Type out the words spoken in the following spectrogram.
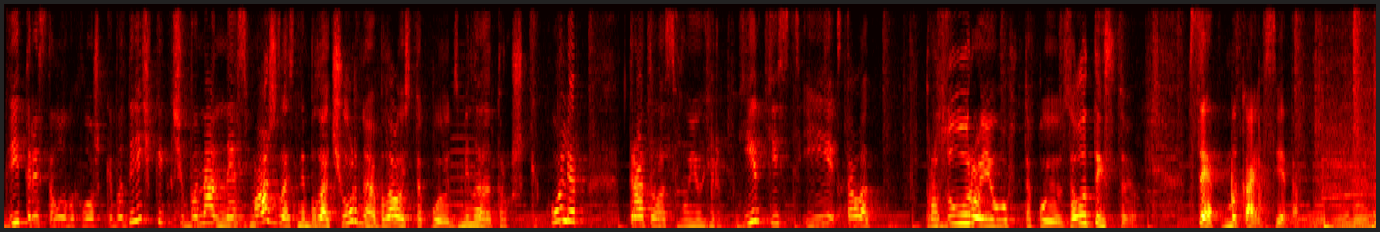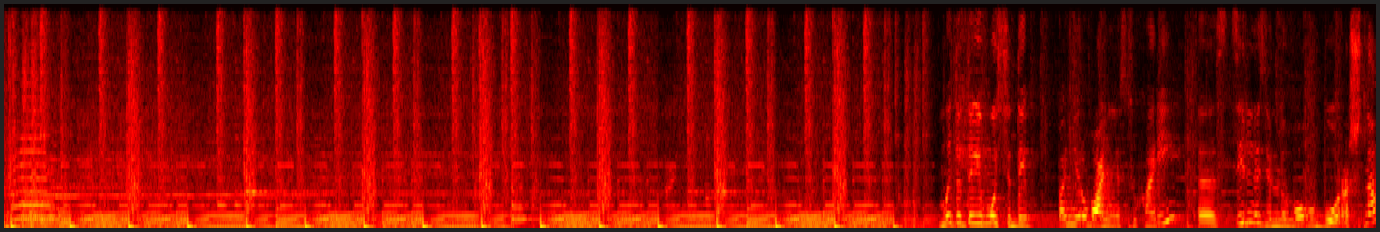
2-3 столових ложки водички, щоб вона не смажилась, не була чорною, а була ось такою. От Змінила трошки колір, втратила свою гір- гіркість і стала прозорою, такою золотистою. Все, вмикай світа. Ми додаємо сюди панірувальні сухарі е, з цільнозернового борошна.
